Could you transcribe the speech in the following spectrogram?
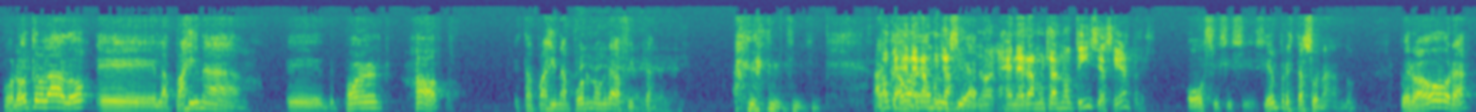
por otro lado, la página de Pornhub, esta página pornográfica, genera, muchas, genera muchas noticias siempre. Oh, sí, sí, sí, siempre está sonando. Pero ahora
